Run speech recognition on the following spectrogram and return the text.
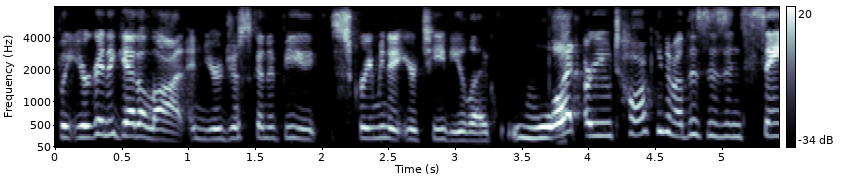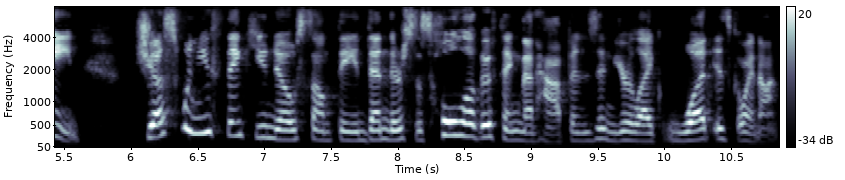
but you're going to get a lot and you're just going to be screaming at your TV like, "What are you talking about? This is insane." Just when you think you know something, then there's this whole other thing that happens and you're like, "What is going on?"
